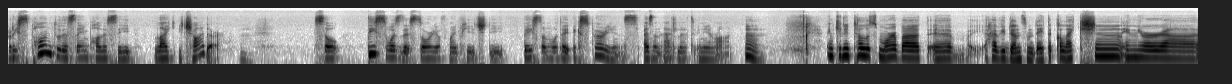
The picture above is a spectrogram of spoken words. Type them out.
respond to the same policy like each other? So this was the story of my PhD based on what I experienced as an athlete in Iran. Hmm. And can you tell us more about? Uh, have you done some data collection in your uh,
